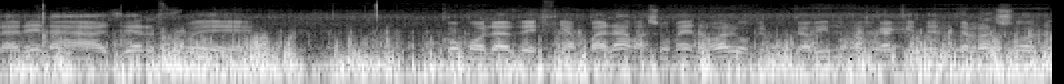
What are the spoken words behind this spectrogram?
La arena ayer fue como la de Fiambalá, más o menos, algo que nunca vimos acá, que te enterrás solo.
